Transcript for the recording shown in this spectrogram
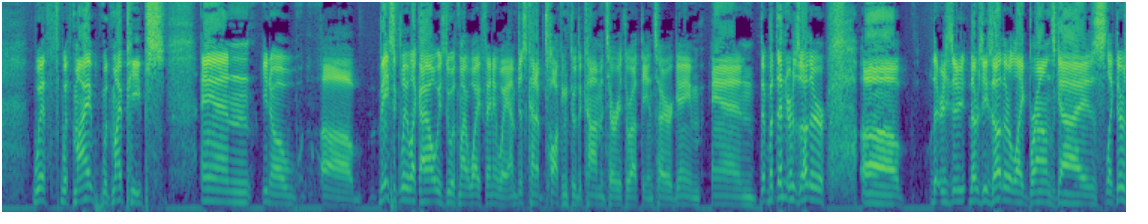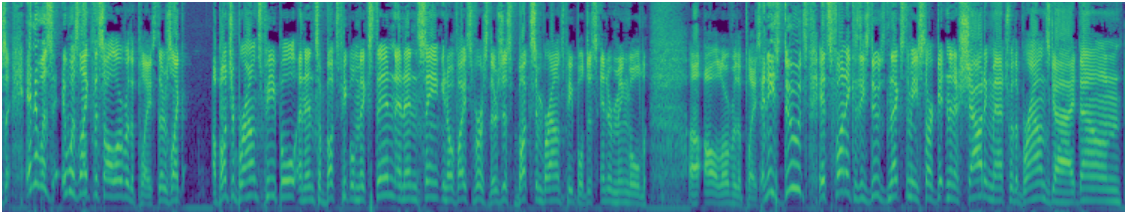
with with my with my peeps, and you know. Uh, basically like I always do with my wife anyway. I'm just kind of talking through the commentary throughout the entire game, and but then there's other. Uh, there's there's these other like Browns guys like there's and it was it was like this all over the place. There's like a bunch of Browns people and then some Bucks people mixed in, and then same, you know, vice versa. There's just Bucks and Browns people just intermingled uh, all over the place. And these dudes, it's funny because these dudes next to me start getting in a shouting match with a Browns guy down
